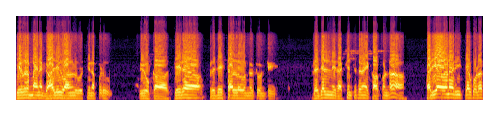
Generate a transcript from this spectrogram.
తీవ్రమైన గాలి వానలు వచ్చినప్పుడు ఈ యొక్క తీర ప్రదేశాల్లో ఉన్నటువంటి ప్రజల్ని రక్షించడమే కాకుండా పర్యావరణ రీత్యా కూడా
